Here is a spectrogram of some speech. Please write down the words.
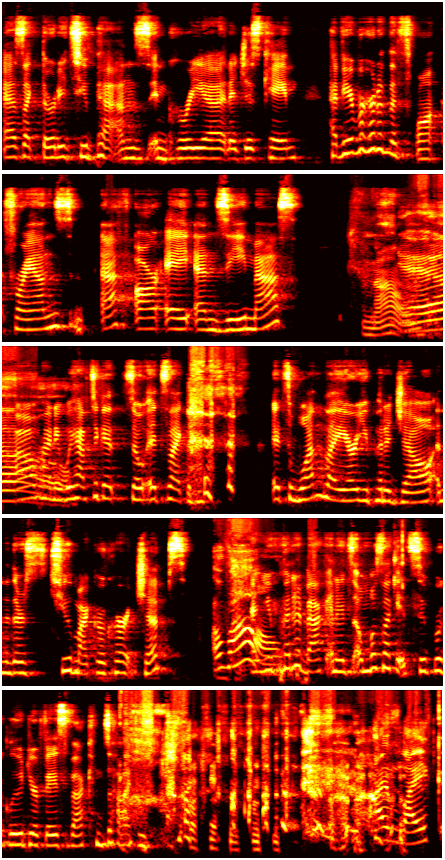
has like 32 patents in Korea, and it just came. Have you ever heard of the Franz F R A N Z mask? No. Yeah. Oh, honey, we have to get. So it's like it's one layer. You put a gel, and then there's two microcurrent chips, Oh wow. and you put it back, and it's almost like it super glued your face back in time. I like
